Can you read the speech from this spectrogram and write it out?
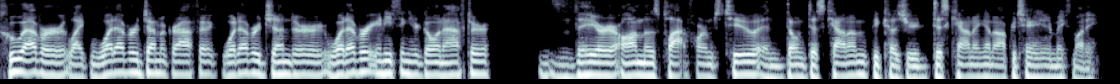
whoever, like whatever demographic, whatever gender, whatever anything you're going after, they are on those platforms too. And don't discount them because you're discounting an opportunity to make money.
